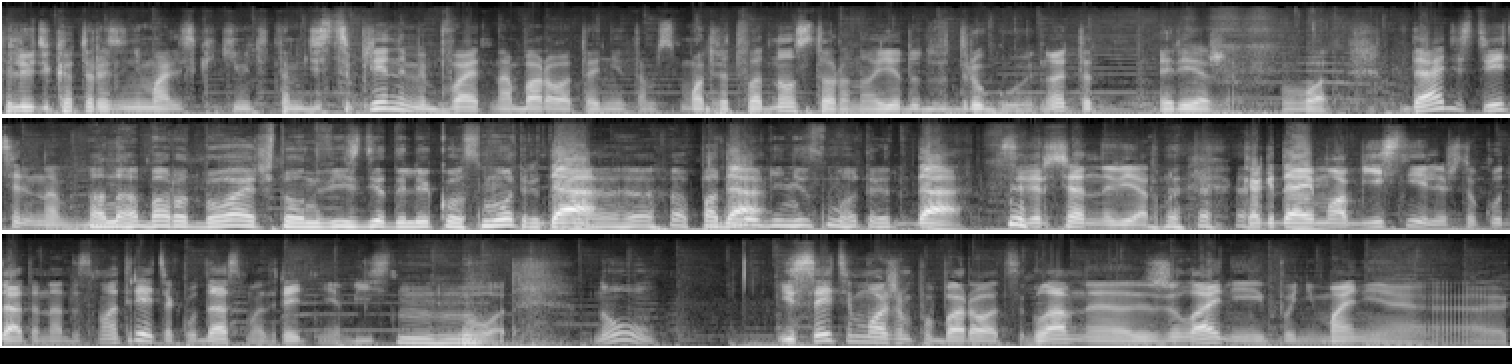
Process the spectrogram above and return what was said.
это люди, которые занимались какими-то там дисциплинами, бывает наоборот, они там смотрят в одну сторону, а едут в другую. Но это реже. Вот. Да, действительно. А наоборот, бывает, что он везде далеко смотрит, да. а под да. ноги не смотрит. Да, совершенно верно. Когда ему объяснили, что куда-то надо смотреть, а куда смотреть не объяснили. Вот. Ну, и с этим можем побороться. Главное желание и понимание, э,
